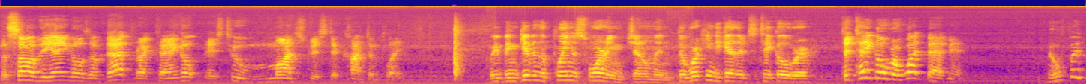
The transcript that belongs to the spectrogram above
The sum of the angles of that rectangle is too monstrous to contemplate. We've been given the plainest warning, gentlemen. They're working together to take over. To take over what, Batman? Milford?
